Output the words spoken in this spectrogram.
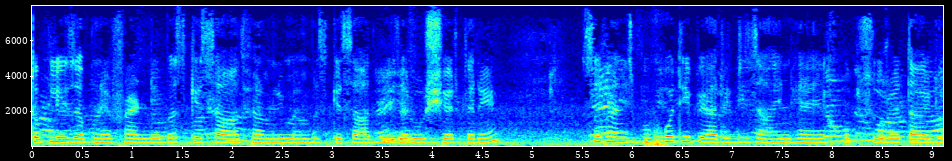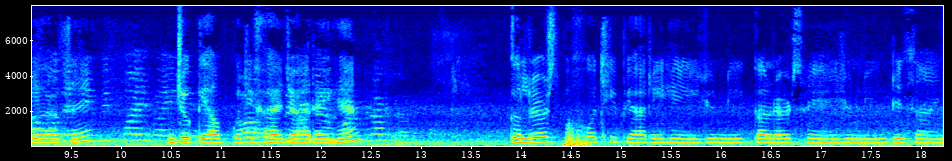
तो प्लीज़ अपने फ्रेंड नेबर्स के साथ फैमिली मेंबर्स के साथ भी ज़रूर शेयर करें। सो फ्रेंड्स बहुत ही प्यारे डिज़ाइन हैं खूबसूरत आइडियाज़ हैं जो कि आपको दिखाए जा रहे हैं। कलर्स बहुत ही प्यारे हैं यूनिक कलर्स हैं यूनिक डिज़ाइन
